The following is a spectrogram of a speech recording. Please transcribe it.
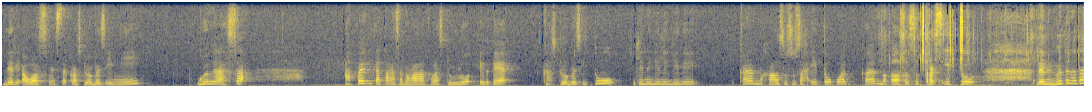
dari awal semester kelas 12 ini gue ngerasa apa yang dikatakan sama kakak kelas dulu itu kayak kelas 12 itu gini gini gini kalian bakal sesusah itu kalian bakal sestress itu. Dan gue ternyata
